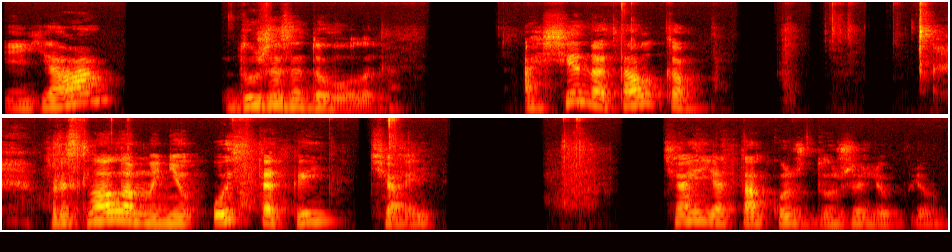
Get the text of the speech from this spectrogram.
Я дуже задоволена. А ще Наталка прислала мені ось такий чай. Чай я також дуже люблю.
